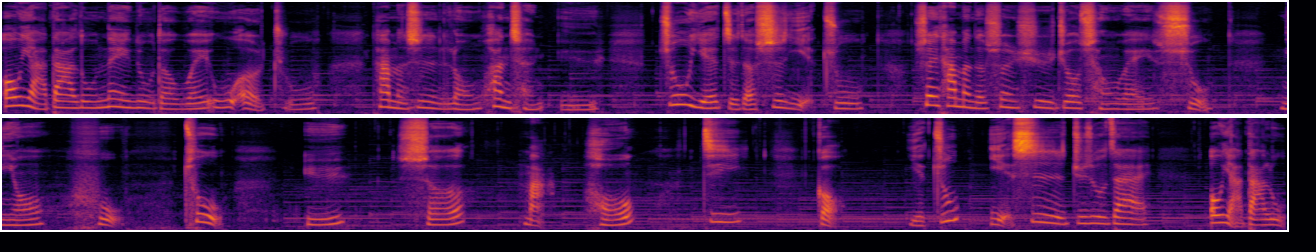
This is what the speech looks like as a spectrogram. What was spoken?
欧亚大陆内陆的维吾尔族，他们是龙换成鱼。猪也指的是野猪，所以他们的顺序就成为鼠、牛、虎、兔、鱼、蛇、马、猴、鸡、狗、野猪，也是居住在欧亚大陆。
